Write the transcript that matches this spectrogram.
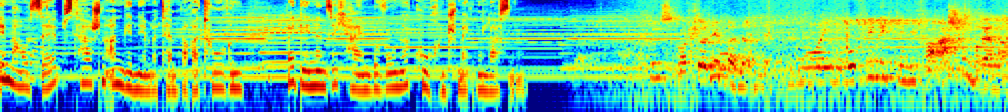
Im Haus selbst herrschen angenehme Temperaturen, bei denen sich Heimbewohner Kuchen schmecken lassen. Grüß Gott, Moin, wo finde ich denn die Frau Aschenbrenner?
